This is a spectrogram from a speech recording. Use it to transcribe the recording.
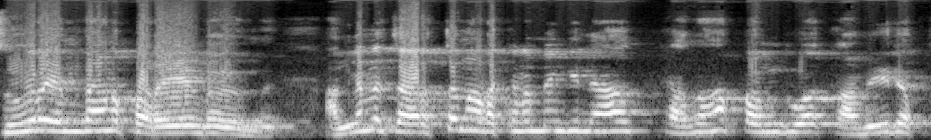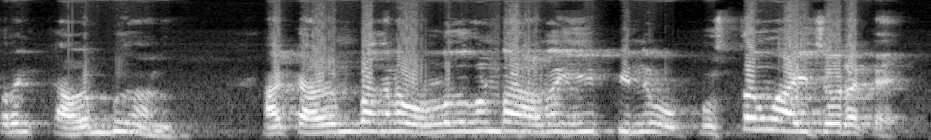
സൂറ എന്താണ് പറയേണ്ടതെന്ന്? അങ്ങനെ ചർച്ച നടക്കണമെങ്കിൽ ആ കഥാതന്തു ആ കവിയിൽ അത്രയും കഴമ്പ് കാണും. ആ കഴമ്പ് അങ്ങനെ ഉള്ളത് കൊണ്ടാണ് ഈ പിന്നെ പുസ്തകം വായിച്ചവരൊക്കെ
